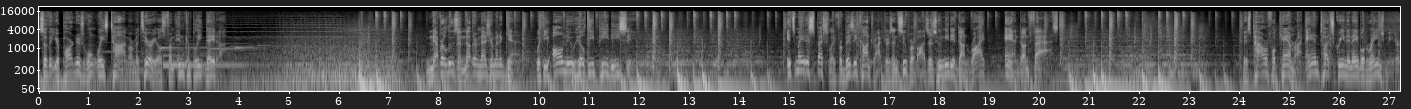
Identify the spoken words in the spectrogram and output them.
so that your partners won't waste time or materials from incomplete data? Never lose another measurement again with the all-new Hilti PDC. It's made especially for busy contractors and supervisors who need it done right and done fast. This powerful camera and touchscreen enabled range meter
